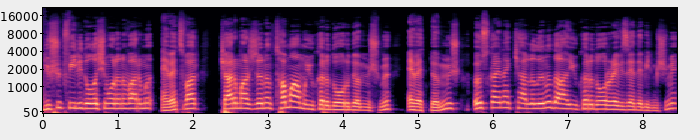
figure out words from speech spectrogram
Düşük fiili dolaşım oranı var mı? Evet var. Kar marjlarının tamamı yukarı doğru dönmüş mü? Evet dönmüş. Öz kaynak karlılığını dahi yukarı doğru revize edebilmiş mi?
